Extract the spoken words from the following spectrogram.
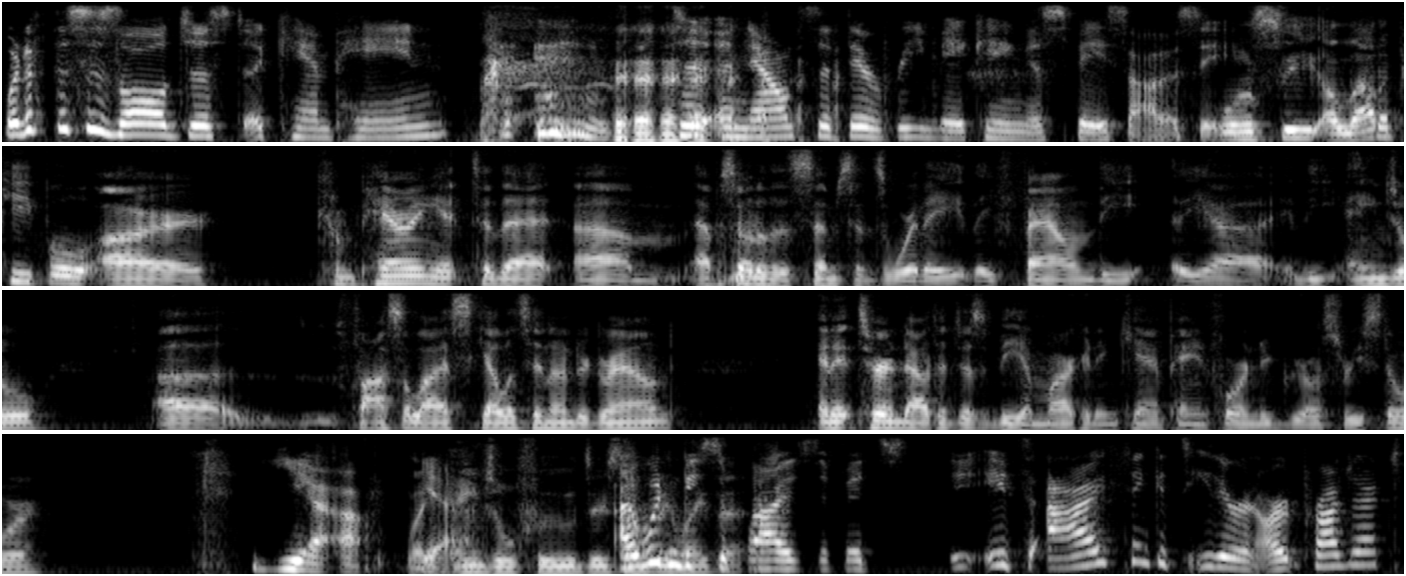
What if this is all just a campaign to announce that they're remaking a Space Odyssey? Well, see, a lot of people are comparing it to that um, episode of The Simpsons where they, they found the the, uh, the angel uh, fossilized skeleton underground, and it turned out to just be a marketing campaign for a new grocery store. Yeah, like yeah. Angel Foods or something. I wouldn't like be surprised if it's it's. I think it's either an art project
